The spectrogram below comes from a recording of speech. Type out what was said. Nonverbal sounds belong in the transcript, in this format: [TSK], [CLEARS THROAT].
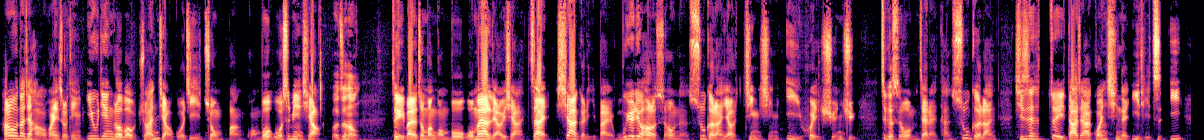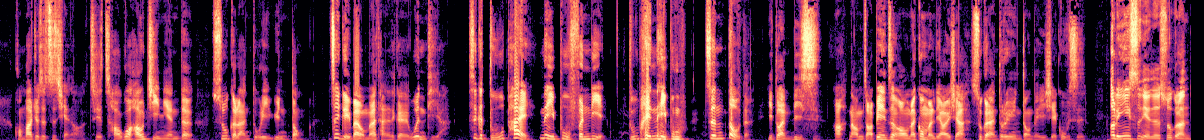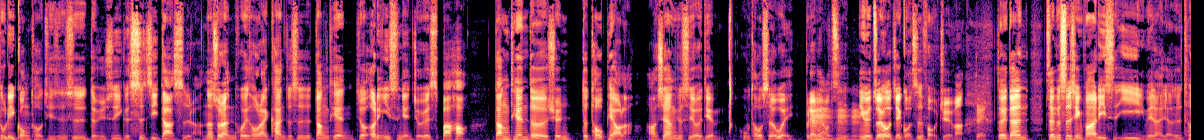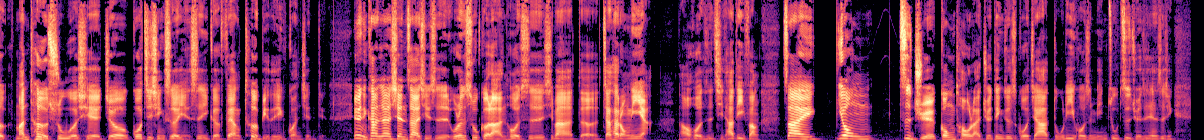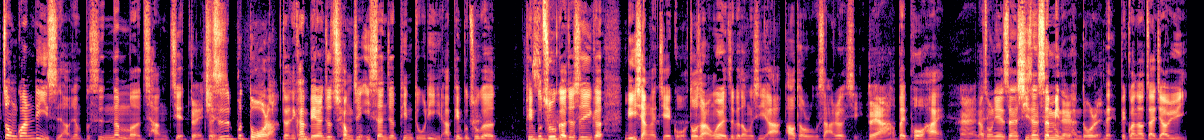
Hello，大家好，欢迎收听 UDN Global 转角国际重磅广播。我是面七号，我是郑龙。这个礼拜的重磅广播，我们要聊一下，在下个礼拜五月六号的时候呢，苏格兰要进行议会选举。这个时候，我们再来谈苏格兰。其实最大家关心的议题之一，恐怕就是之前哦，其实吵过好几年的苏格兰独立运动。这个礼拜我们要谈的这个问题啊，是个独派内部分裂、独派内部争斗的一段历史啊。那我们找编辑正好，我们来跟我们聊一下苏格兰独立运动的一些故事。二零一四年的苏格兰独立公投其实是等于是一个世纪大事了。那虽然回头来看，就是当天就二零一四年九月十八号。当天的选的投票啦，好像就是有一点虎头蛇尾，不了了之，嗯嗯嗯、因为最后结果是否决嘛。对对，但整个事情放在历史意义里面来讲，就是特蛮特殊，而且就国际形势而言，是一个非常特别的一个关键点。因为你看，像现在其实无论苏格兰或者是西班牙的加泰隆尼亚，然后或者是其他地方，在用。自决公投来决定就是国家独立或是民族自决这件事情，纵观历史好像不是那么常见。对，其实不多啦。对，你看别人就穷尽一生就拼独立啊，拼不出个拼不出个就是一个理想的结果。多少人为了这个东西啊抛头颅洒热血？对啊，被迫害。哎，然后中间生牺牲生命的人很多人，对，被关到再教育营。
